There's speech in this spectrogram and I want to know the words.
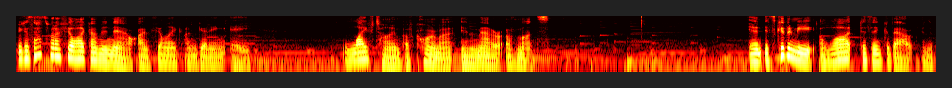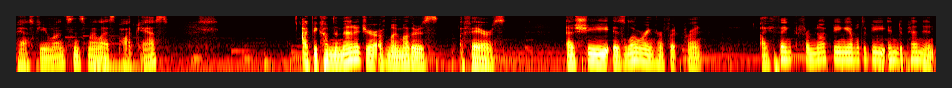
Because that's what I feel like I'm in now. I feel like I'm getting a lifetime of karma in a matter of months. And it's given me a lot to think about in the past few months since my last podcast. I've become the manager of my mother's affairs as she is lowering her footprint. I think from not being able to be independent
